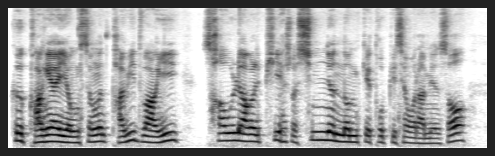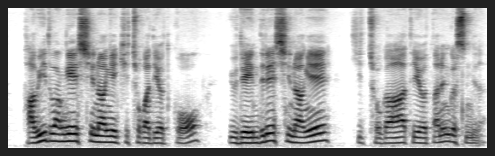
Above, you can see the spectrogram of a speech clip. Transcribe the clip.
그 광야의 영성은 다윗 왕이 사울 왕을 피해서 10년 넘게 도피 생활하면서 다윗 왕의 신앙의 기초가 되었고 유대인들의 신앙의 기초가 되었다는 것입니다.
